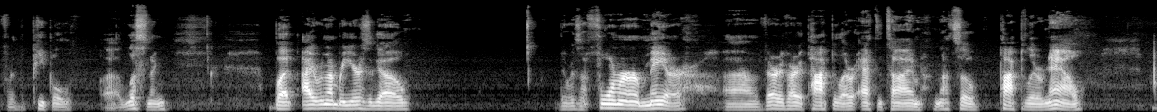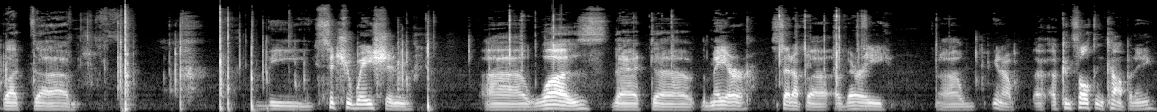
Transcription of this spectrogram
for the people uh, listening. But I remember years ago, there was a former mayor, uh, very, very popular at the time, not so popular now, but uh, the situation uh, was that uh, the mayor set up a, a very, uh, you know, a, a, consulting company.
